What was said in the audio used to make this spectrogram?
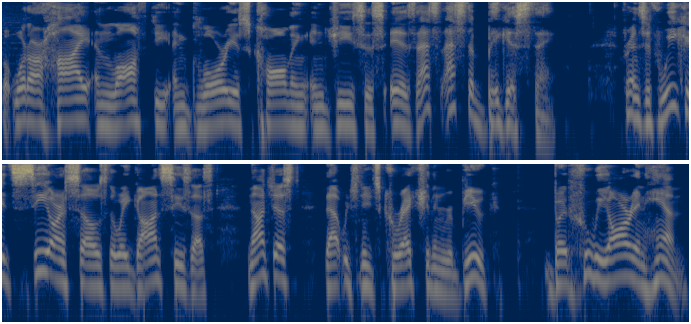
but what our high and lofty and glorious calling in Jesus is. That's that's the biggest thing. Friends, if we could see ourselves the way God sees us, not just that which needs correction and rebuke, but who we are in him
